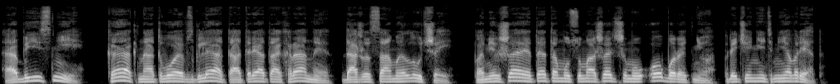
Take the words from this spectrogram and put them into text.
объясни, как, на твой взгляд, отряд охраны, даже самый лучший, помешает этому сумасшедшему оборотню причинить мне вред?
